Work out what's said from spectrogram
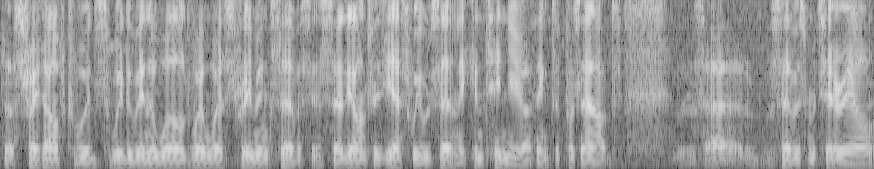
that straight afterwards we'd have been in a world where we're streaming services. So the answer is yes, we would certainly continue, I think, to put out uh, service material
